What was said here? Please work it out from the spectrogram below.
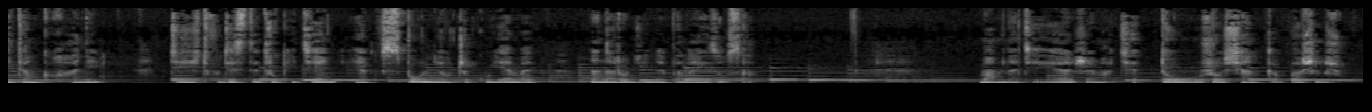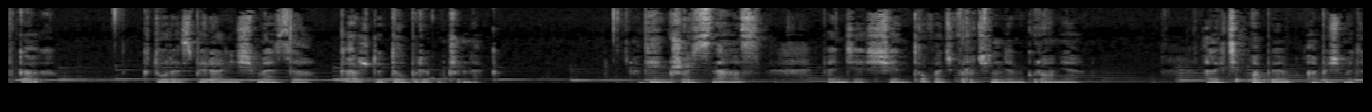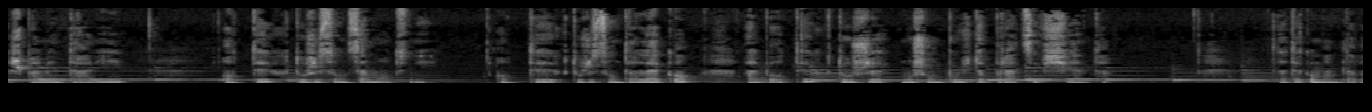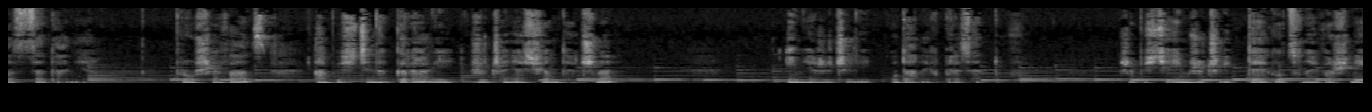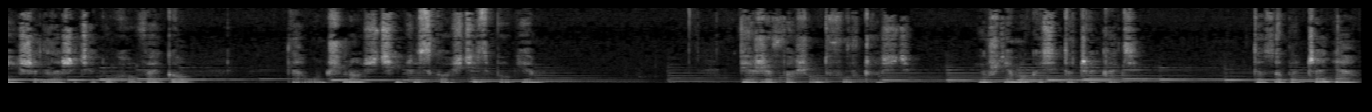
Witam, kochani. Dziś 22 dzień, jak wspólnie oczekujemy na narodziny Pana Jezusa. Mam nadzieję, że macie dużo sianka w Waszych żłobkach, które zbieraliśmy za każdy dobry uczynek. Większość z nas będzie świętować w rodzinnym gronie, ale chciałabym, abyśmy też pamiętali, o tych, którzy są samotni, o tych, którzy są daleko, albo o tych, którzy muszą pójść do pracy w święta. Dlatego mam dla Was zadanie. Proszę Was, abyście nagrali życzenia świąteczne i nie życzyli udanych prezentów. Żebyście im życzyli tego, co najważniejsze dla życia duchowego łączności i bliskości z Bogiem. Wierzę w Waszą twórczość. Już nie mogę się doczekać. Do zobaczenia.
